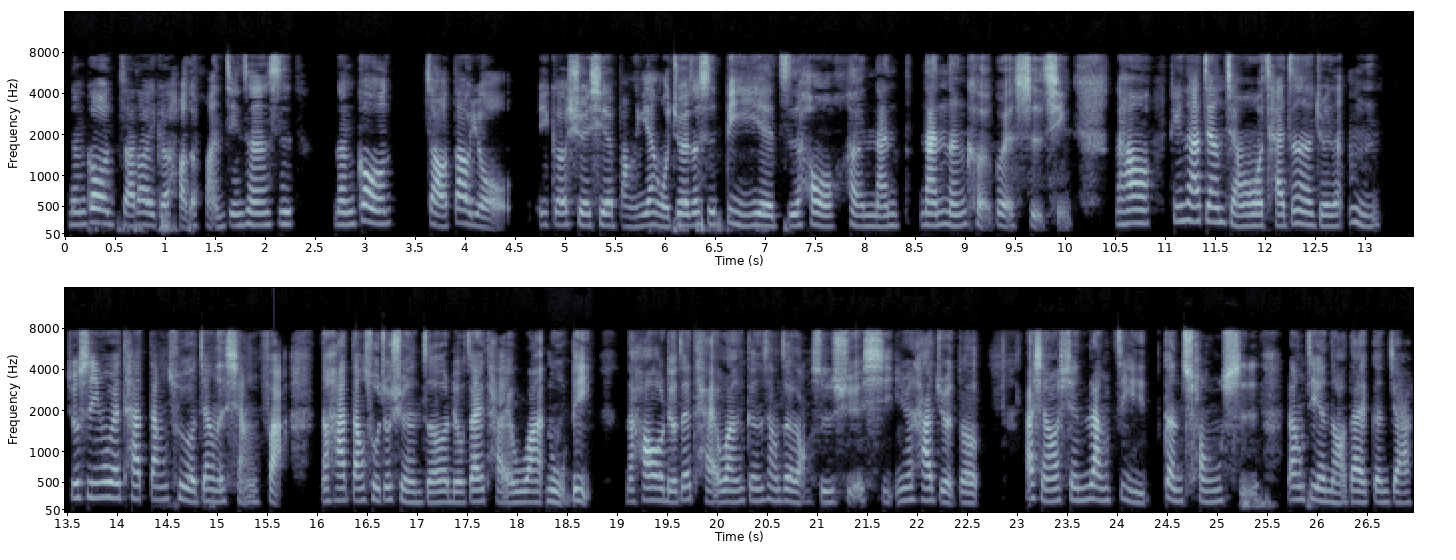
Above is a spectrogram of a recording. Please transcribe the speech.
能够找到一个好的环境，真的是能够找到有一个学习的榜样，我觉得这是毕业之后很难难能可贵的事情。然后听他这样讲，我才真的觉得，嗯，就是因为他当初有这样的想法，然后他当初就选择留在台湾努力，然后留在台湾跟上这个老师学习，因为他觉得他想要先让自己更充实，让自己的脑袋更加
